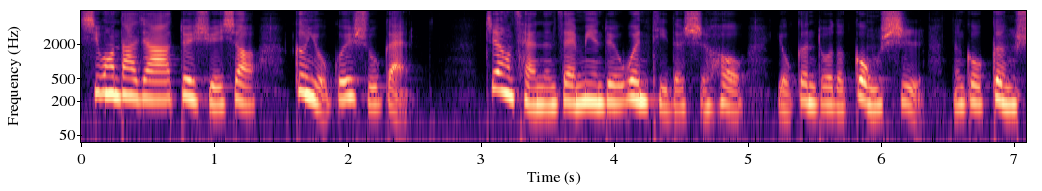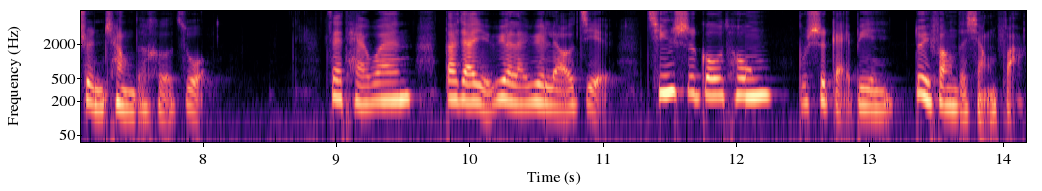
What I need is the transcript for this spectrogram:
希望大家对学校更有归属感。这样才能在面对问题的时候有更多的共识，能够更顺畅的合作。在台湾，大家也越来越了解，亲师沟通不是改变对方的想法，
